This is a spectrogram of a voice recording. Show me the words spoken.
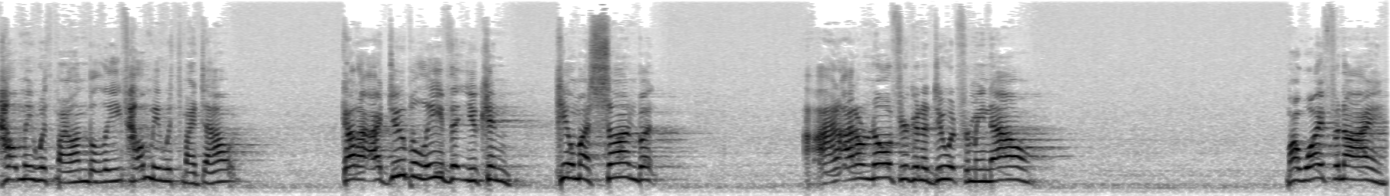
Help me with my unbelief. Help me with my doubt. God, I, I do believe that you can heal my son, but I, I don't know if you're going to do it for me now. My wife and I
